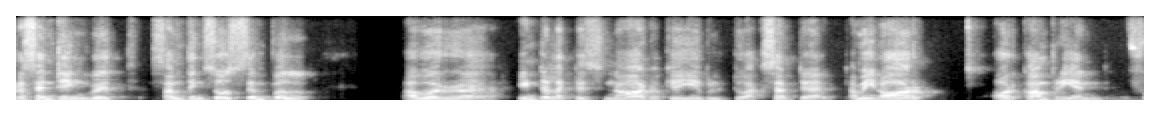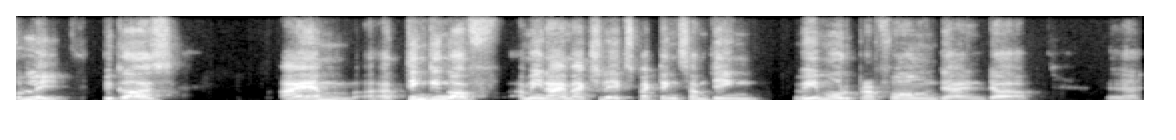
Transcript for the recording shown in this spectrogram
presenting with something so simple, our uh, intellect is not okay able to accept it. I mean, or or comprehend fully because I am uh, thinking of. I mean, I'm actually expecting something way more profound and uh, uh,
